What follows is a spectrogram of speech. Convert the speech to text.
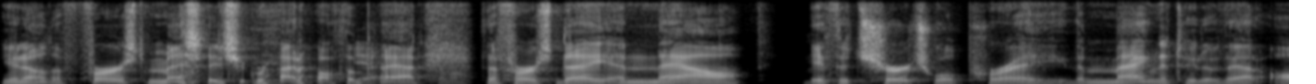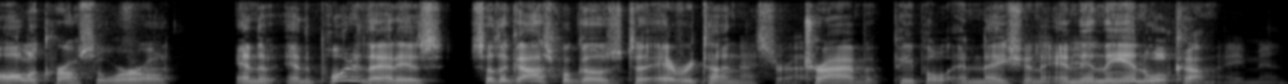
You know, the first message right off the yeah, bat, the first day. And now if the church will pray, the magnitude of that all across the world, and the and the point of that is so the gospel goes to every tongue, right. tribe, people, and nation, Amen. and then the end will come. Amen.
